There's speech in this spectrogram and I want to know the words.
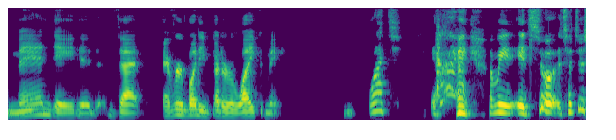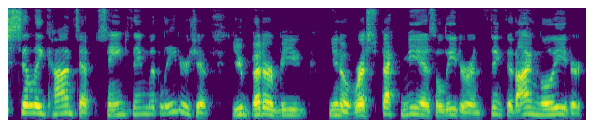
mandated that everybody better like me. What? I mean, it's so it's such a silly concept. Same thing with leadership. You better be, you know, respect me as a leader and think that I'm the leader.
